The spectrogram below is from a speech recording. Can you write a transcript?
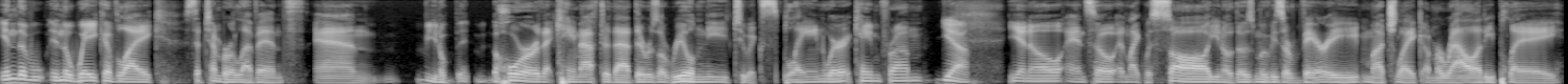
in the in the wake of like September 11th and you know the horror that came after that there was a real need to explain where it came from. Yeah. you know and so and like with Saw you know those movies are very much like a morality play.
